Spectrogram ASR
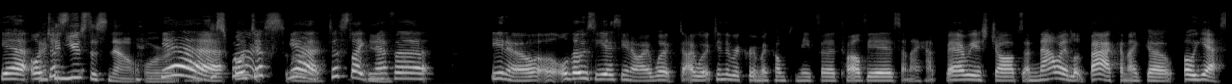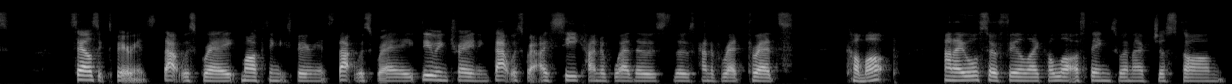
Yeah. Or I just, can use this now. Or yeah. Or just, yeah, or, just like yeah. never you know all those years you know i worked i worked in the recruitment company for 12 years and i had various jobs and now i look back and i go oh yes sales experience that was great marketing experience that was great doing training that was great i see kind of where those those kind of red threads come up and i also feel like a lot of things when i've just gone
